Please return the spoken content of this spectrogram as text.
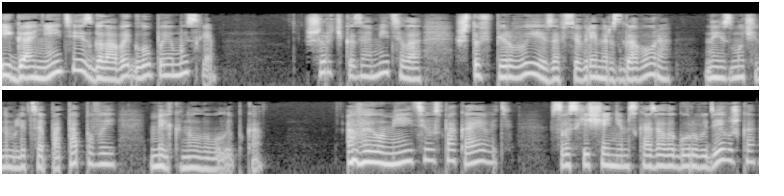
И гоните из головы глупые мысли. Шурочка заметила, что впервые за все время разговора на измученном лице Потаповой мелькнула улыбка. «А вы умеете успокаивать?» — с восхищением сказала Гурову девушка,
